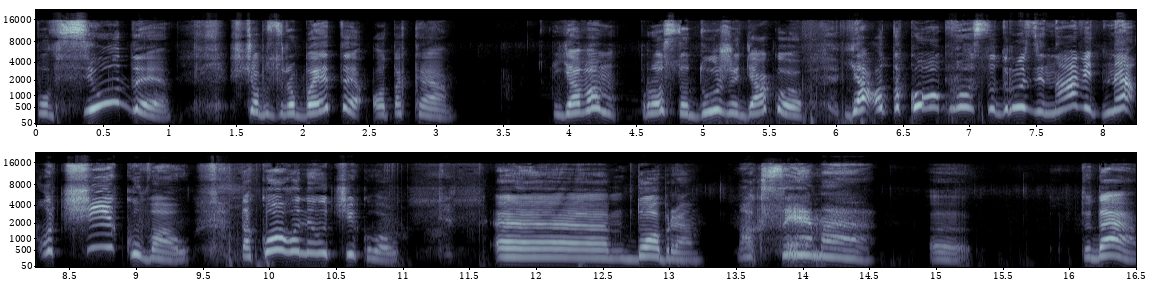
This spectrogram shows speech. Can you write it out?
повсюди, щоб зробити отаке. Я вам просто дуже дякую. Я отакого просто, друзі, навіть не очікував. Такого не очікував. Е, добре. Максиме, е, ти де?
